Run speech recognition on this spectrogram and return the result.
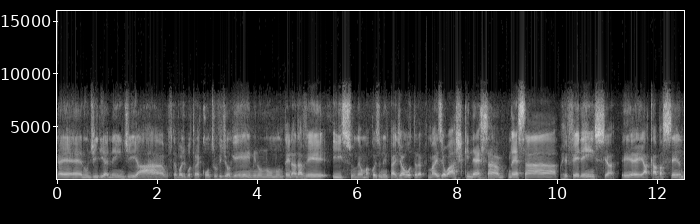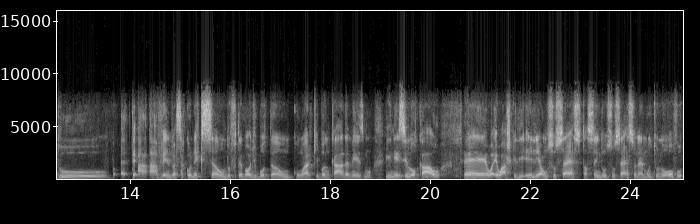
É, não diria nem de ah, o futebol de botão é contra o videogame, não, não, não tem nada a ver isso, né? Uma coisa não impede a outra. Mas eu acho que nessa, nessa referência é, acaba sendo é, havendo essa conexão do futebol de botão com a arquibancada mesmo. E nesse local é, eu, eu, acho que ele, ele é um sucesso, está sendo um sucesso, né? Muito novo,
